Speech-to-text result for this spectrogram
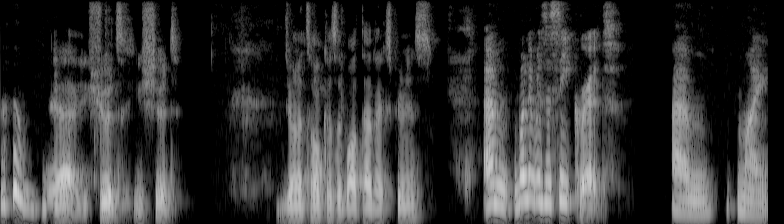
yeah, you should. You should. Do you want to talk us about that experience? Um, well, it was a secret. Um, my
